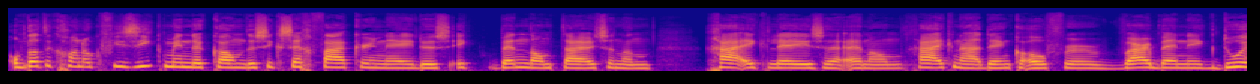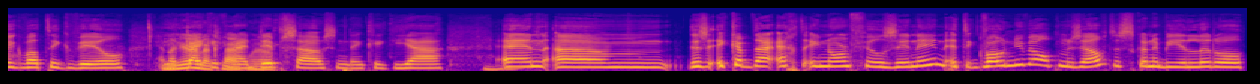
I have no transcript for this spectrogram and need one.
Omdat ik gewoon ook fysiek minder kan. Dus ik zeg vaker nee. Dus ik ben dan thuis en dan ga ik lezen. En dan ga ik nadenken over waar ben ik. Doe ik wat ik wil. En dan Heerlijk kijk ik naar dipsaus en denk ik ja. En ehm, dus ik heb daar echt enorm veel zin in. Het, ik woon nu wel op mezelf, dus it's gonna be a little...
